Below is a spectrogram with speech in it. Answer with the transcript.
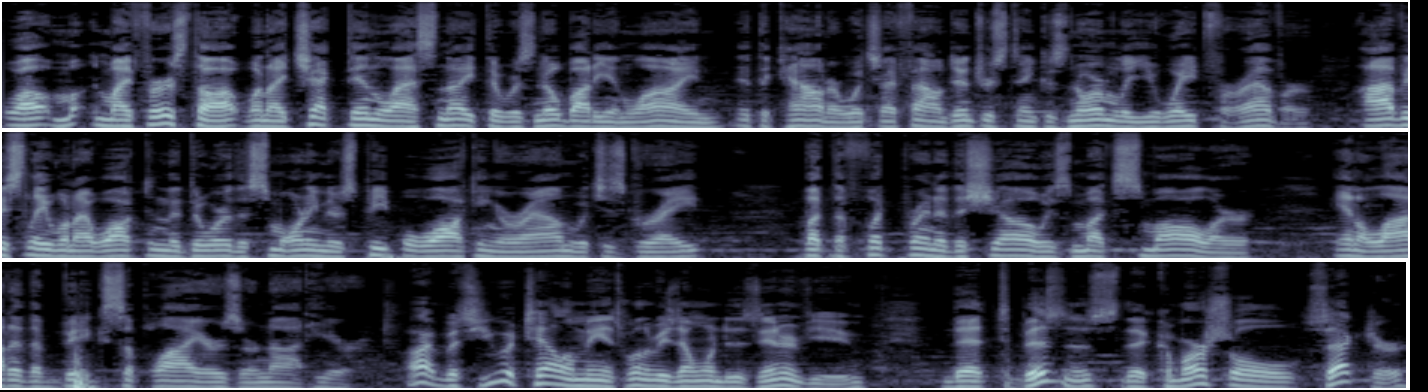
Well, my first thought when I checked in last night, there was nobody in line at the counter, which I found interesting because normally you wait forever. Obviously, when I walked in the door this morning, there's people walking around, which is great, but the footprint of the show is much smaller, and a lot of the big suppliers are not here. All right, but you were telling me, it's one of the reasons I wanted to do this interview, that business, the commercial sector,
